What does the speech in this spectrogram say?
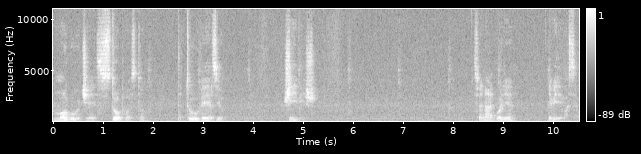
moguće je 100% da tu verziju živiš. Sve najbolje i vidimo se.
